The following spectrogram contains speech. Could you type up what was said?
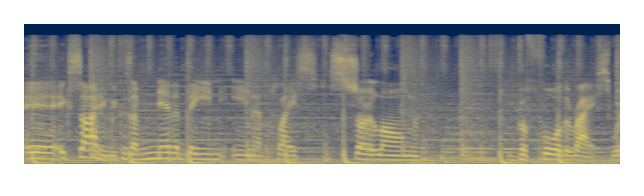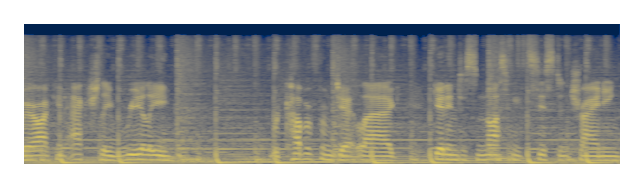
uh, exciting because I've never been in a place so long before the race where I can actually really recover from jet lag, get into some nice consistent training,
